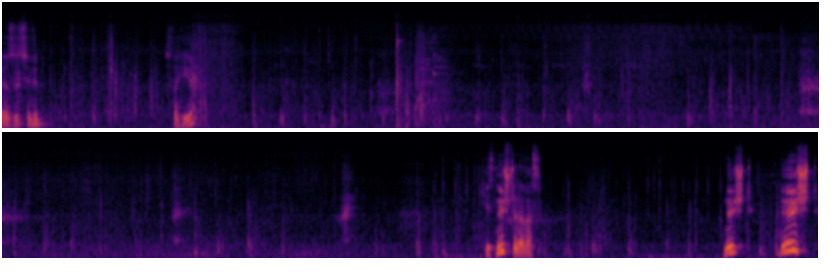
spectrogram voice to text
Okay, was ist hier für... Was war hier? Hier ist nichts, oder was? Nicht, nicht.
